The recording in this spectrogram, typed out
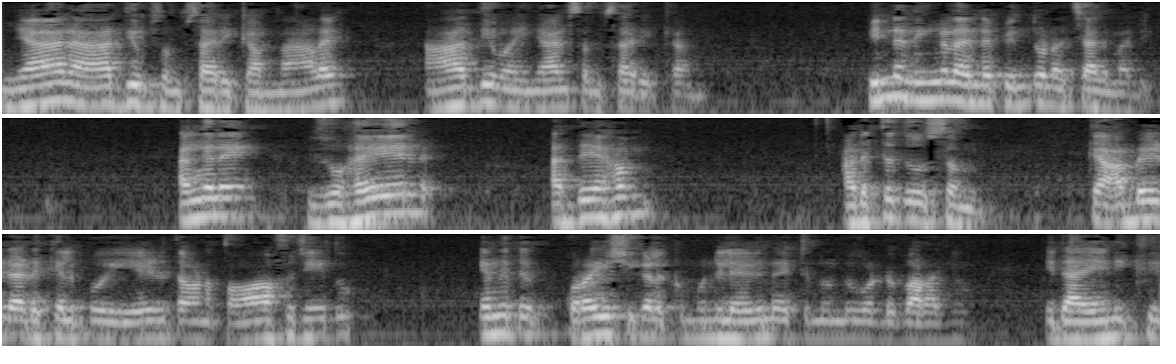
ഞാൻ ആദ്യം സംസാരിക്കാം. നാളെ ആദ്യമായി ഞാൻ സംസാരിക്കാം. പിന്നെ നിങ്ങൾ എന്നെ പിന്തുണച്ചാൽ മതി. അങ്ങനെ സുഹൈർ അദ്ദേഹം അടുത്ത ദിവസം കാബയുടെ അടുക്കൽ പോയി ഏഴ് തവണ തവാഫ് ചെയ്തു എന്നിട്ട് കുറൈശികൾക്ക് മുന്നിൽ എഴുന്നേറ്റ് നിന്നുകൊണ്ട് പറഞ്ഞു ഇതാ എനിക്ക്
